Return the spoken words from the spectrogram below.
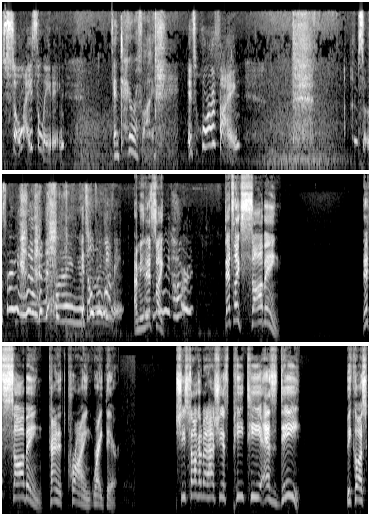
so isolating and terrifying. It's horrifying. I'm so sorry. Fine, you're it's fine. overwhelming. I mean, that's it's like really hard. that's like sobbing. That's sobbing, kind of crying right there. She's talking about how she has PTSD because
